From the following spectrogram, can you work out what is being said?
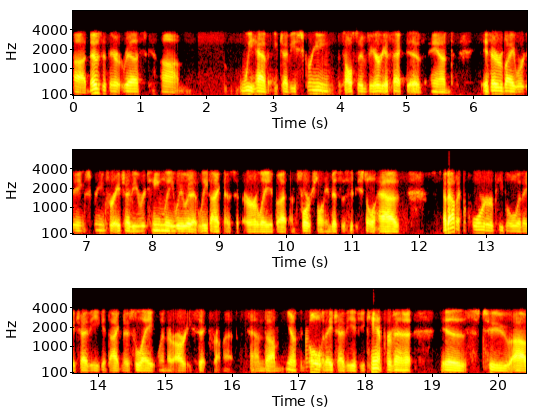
uh, knows that they're at risk. Um, we have HIV screening. It's also very effective. And if everybody were getting screened for HIV routinely, we would at least diagnose it early. But unfortunately, Mississippi still has about a quarter of people with HIV get diagnosed late when they're already sick from it. And um, you know, the goal with HIV, if you can't prevent it, is to uh,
